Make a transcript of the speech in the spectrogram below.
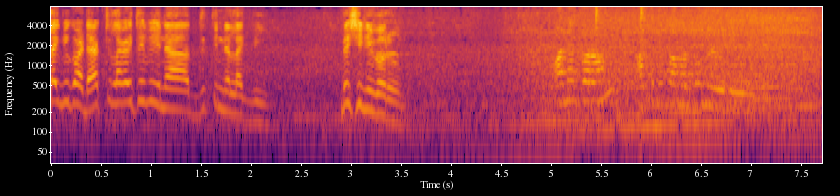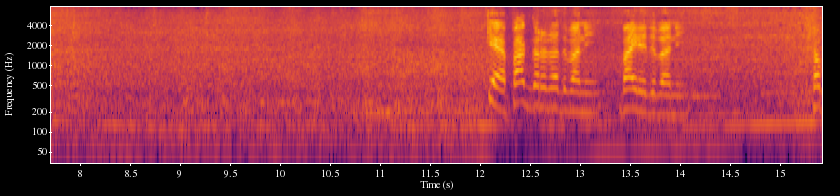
লাগবি কয়টা? একটা লাগাইতে হবি না দু তিনটা লাগবি? বেশি নি গরম? অনেক গরম আপনি তো আমার রুমে উঠে কে পাক ঘরে দেবানি বাইরে দেবানি? সব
